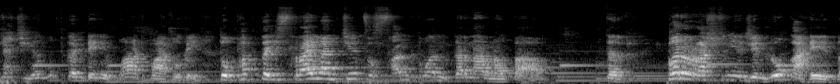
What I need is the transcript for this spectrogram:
त्याची उत्कंठेने वाट पाहत होते. तो फक्त इस्रायलांचेच सांत्वन करणार नव्हता. तर परराष्ट्रीय जे लोक आहेत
